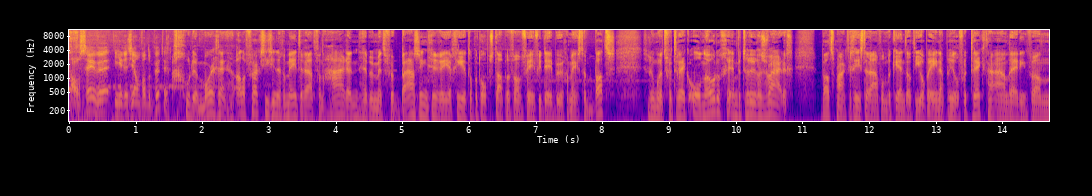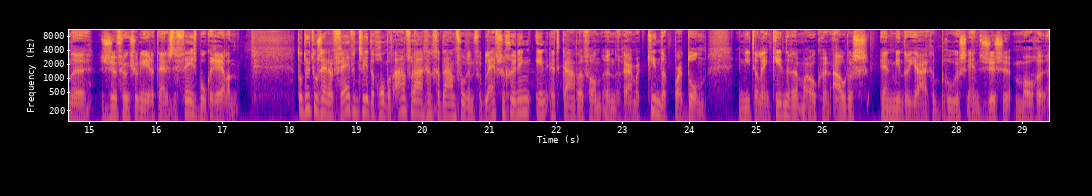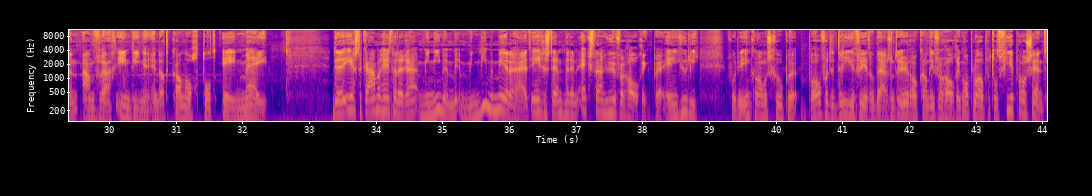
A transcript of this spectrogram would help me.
Half zeven, hier is Jan van der Putten. Goedemorgen. Alle fracties in de gemeenteraad van Haren hebben met verbazing gereageerd op het opstappen van VVD-burgemeester Bats. Ze noemen het vertrek onnodig en betreurenswaardig. Bats maakte gisteravond bekend dat hij op 1 april vertrekt naar aanleiding van uh, zijn functioneren tijdens de Facebook-rellen. Tot nu toe zijn er 2500 aanvragen gedaan voor een verblijfsvergunning... in het kader van een ruimer kinderpardon. Niet alleen kinderen, maar ook hun ouders en minderjarige broers en zussen... mogen een aanvraag indienen en dat kan nog tot 1 mei. De Eerste Kamer heeft met een minieme, meerderheid ingestemd met een extra huurverhoging per 1 juli. Voor de inkomensgroepen boven de 43.000 euro kan die verhoging oplopen tot 4%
